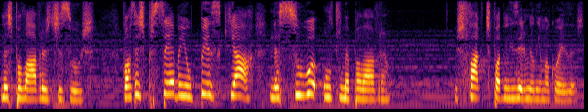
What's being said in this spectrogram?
nas palavras de Jesus. Vocês percebem o peso que há na sua última palavra. Os factos podem dizer mil e uma coisas,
